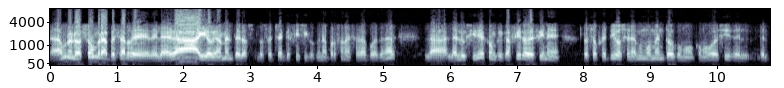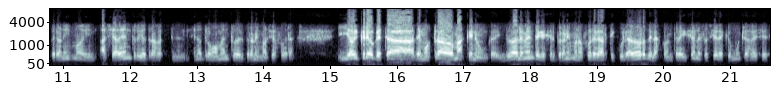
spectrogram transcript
A uno lo asombra a pesar de, la edad y obviamente los, los achaques físicos que una persona de esa edad puede tener, la, la lucidez con que Cafiero define los objetivos en algún momento, como, como vos decís, del, del peronismo y hacia adentro y otra, en, otro momento del peronismo hacia afuera. Y hoy creo que está demostrado más que nunca, indudablemente que si el peronismo no fuera el articulador de las contradicciones sociales que muchas veces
